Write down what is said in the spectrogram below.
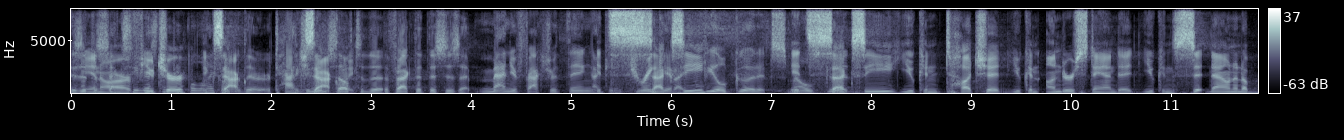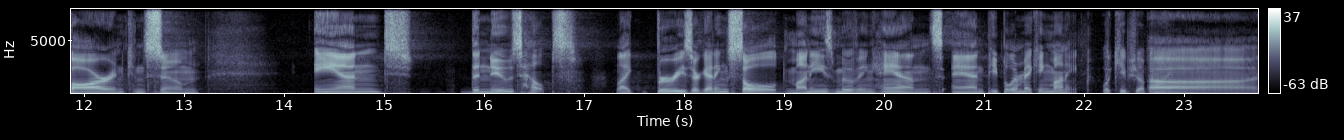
Is it in our future like? Exactly they're attaching exactly. themselves to the, the fact that this is a manufactured thing. I It's can drink it. sexy. I feel good. It smells it's good. sexy you can touch it you can understand it you can sit down at a bar and consume and the news helps like breweries are getting sold money's moving hands and people are making money What keeps you up at night? uh,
